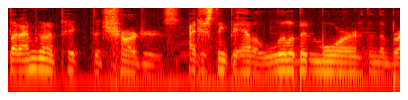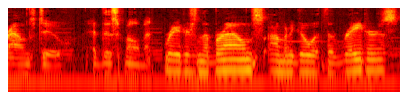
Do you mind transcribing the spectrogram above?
but I'm going to pick the Chargers. I just think they have a little bit more than the Browns do at this moment. Raiders and the Browns. I'm going to go with the Raiders.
